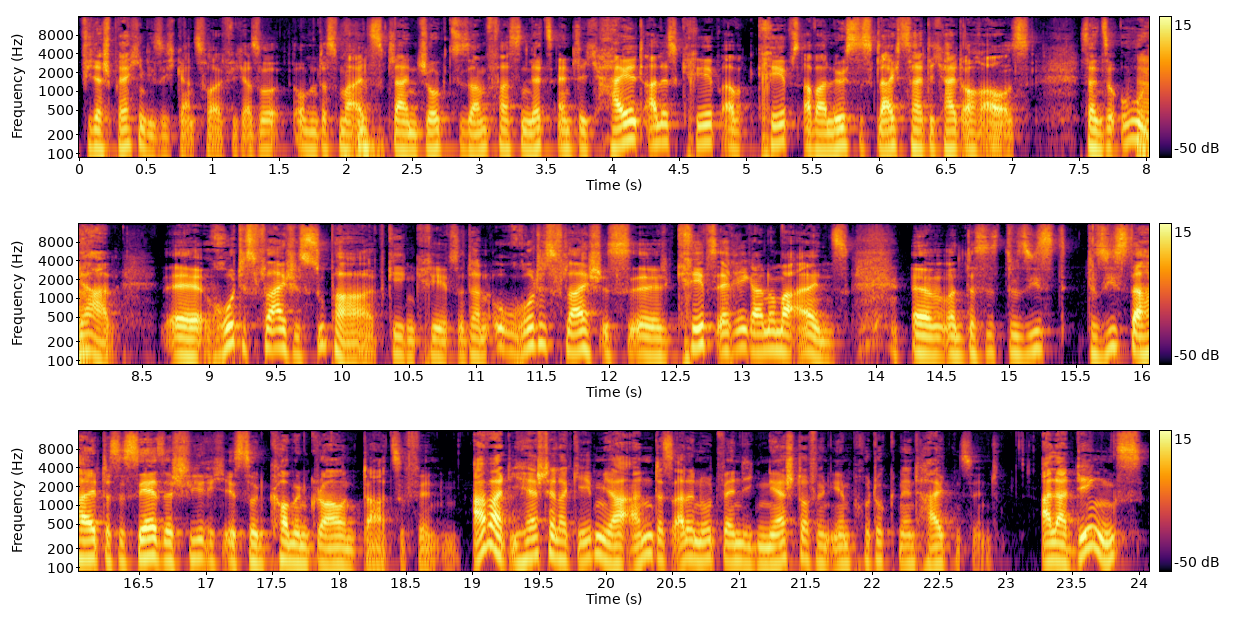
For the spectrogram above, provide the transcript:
widersprechen die sich ganz häufig. Also um das mal als kleinen Joke zusammenfassen, letztendlich heilt alles Krebs, aber löst es gleichzeitig halt auch aus. Es ist dann so, oh ja, ja äh, rotes Fleisch ist super gegen Krebs und dann, oh, rotes Fleisch ist äh, Krebserreger Nummer eins. Ähm, und das ist, du siehst, du siehst da halt, dass es sehr, sehr schwierig ist, so einen Common Ground da zu finden. Aber die Hersteller geben ja an, dass alle notwendigen Nährstoffe in ihren Produkten enthalten sind. Allerdings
